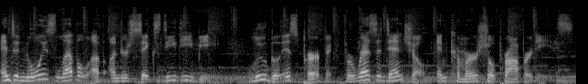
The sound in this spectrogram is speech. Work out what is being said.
and a noise level of under 60 dB, Luba is perfect for residential and commercial properties.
